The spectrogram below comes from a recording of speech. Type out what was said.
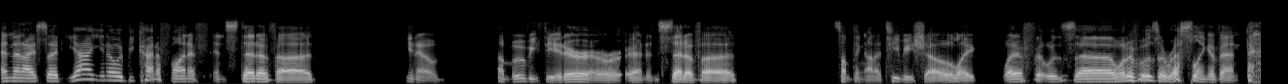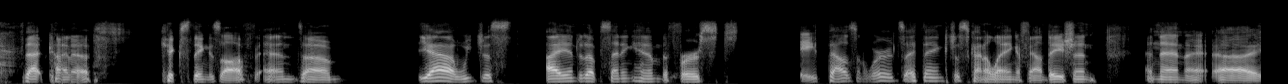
and then I said, yeah, you know, it'd be kind of fun if instead of uh, you know, a movie theater or and instead of uh something on a TV show, like what if it was uh what if it was a wrestling event that kind of kicks things off? And um yeah, we just I ended up sending him the first 8,000 words, I think, just kind of laying a foundation. And then uh,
